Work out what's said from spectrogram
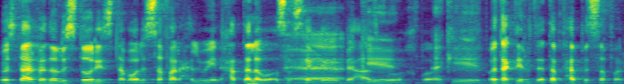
بس تعرف هدول ال stories تبعول السفر حلوين حتى لو قصص هيك بيعذبوا أخبار أكيد وأنت كثير بت... أنت بتحب السفر.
